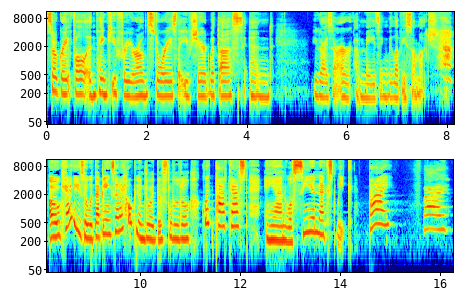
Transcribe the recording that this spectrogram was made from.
So grateful. And thank you for your own stories that you've shared with us. And you guys are amazing. We love you so much. Okay, so with that being said, I hope you enjoyed this little quick podcast, and we'll see you next week. Bye. Bye.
